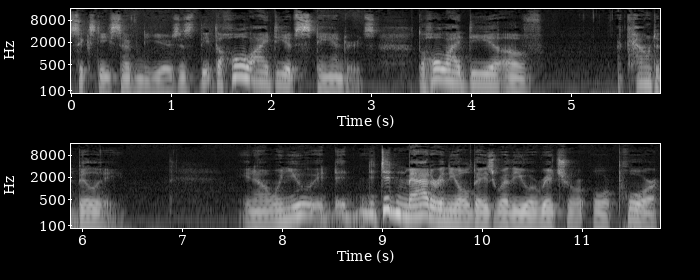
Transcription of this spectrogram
60, 70 years is the, the whole idea of standards, the whole idea of accountability. You know, when you it, it, didn't matter in the old days whether you were rich or, or poor.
